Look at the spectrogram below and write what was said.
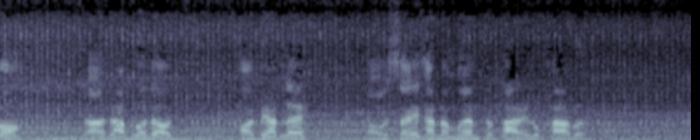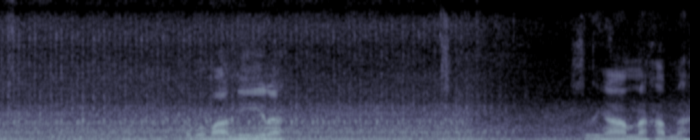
ลุงจะดับรถเราถอดแบตเลยเอาใส่ขั้นน้ำเงินสตาร์ทให้ลูกค้าเบิ่ง ประมาณนี้นะ สวยงามนะครับนะ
